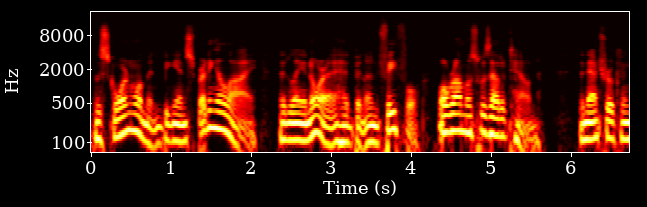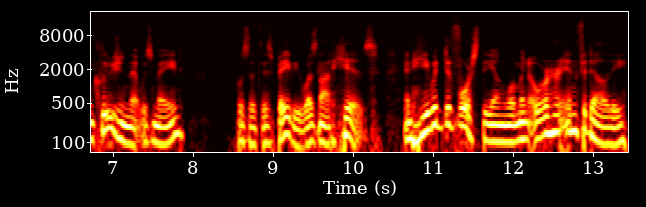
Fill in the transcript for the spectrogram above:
the scorned woman began spreading a lie that Leonora had been unfaithful while Ramos was out of town. The natural conclusion that was made was that this baby was not his, and he would divorce the young woman over her infidelity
